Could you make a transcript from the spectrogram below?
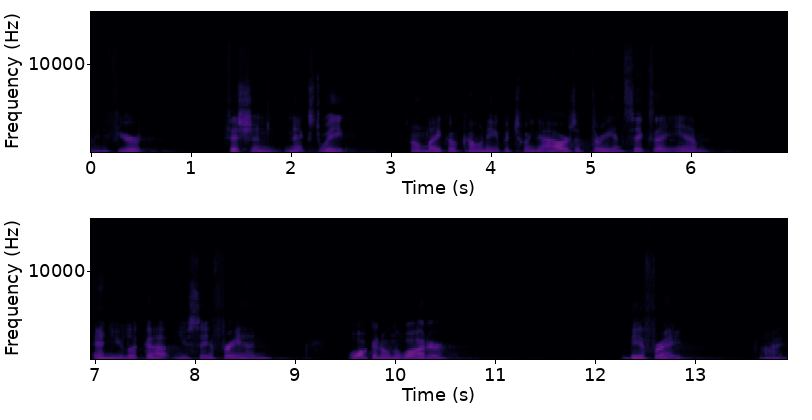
I mean, if you're fishing next week on Lake Oconee between the hours of 3 and 6 a.m., and you look up and you see a friend walking on the water, be afraid. All right?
